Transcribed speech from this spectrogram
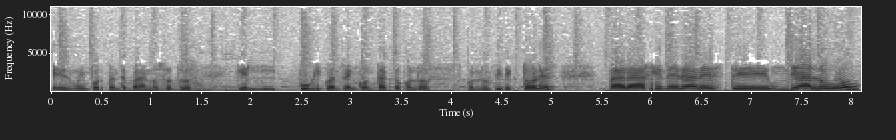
es muy importante para nosotros que el público entre en contacto con los, con los directores, para generar este un diálogo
